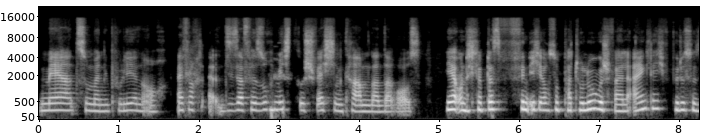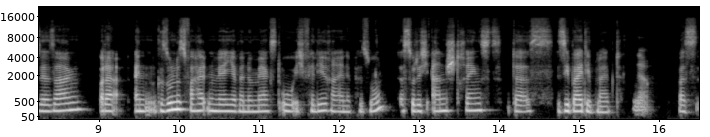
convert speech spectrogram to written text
mehr zu manipulieren auch. Einfach, äh, dieser Versuch, mich zu schwächen, kam dann daraus. Ja, und ich glaube, das finde ich auch so pathologisch, weil eigentlich würdest du ja sagen oder ein gesundes Verhalten wäre ja, wenn du merkst: „Oh, ich verliere eine Person“, dass du dich anstrengst, dass sie bei dir bleibt. Ja. Was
